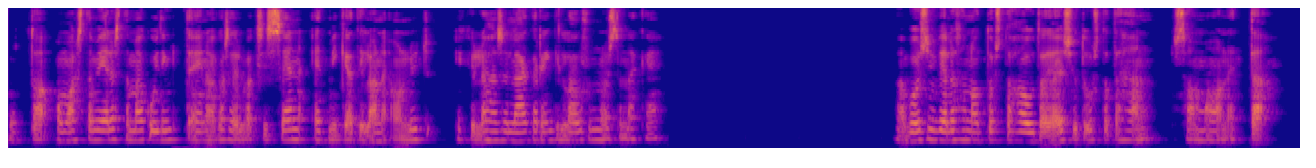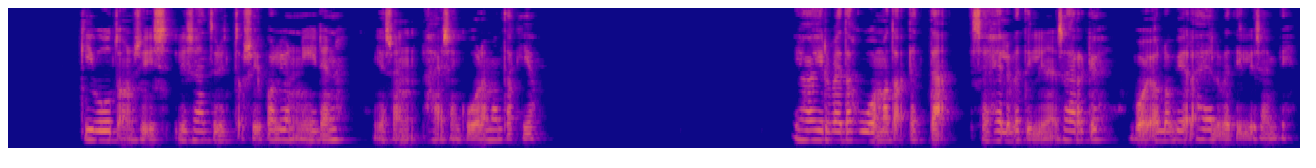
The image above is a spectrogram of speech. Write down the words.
mutta omasta mielestä mä kuitenkin tein aika selväksi sen, että mikä tilanne on nyt, ja kyllähän se lääkärinkin lausunnoista näkee. Mä voisin vielä sanoa tuosta hautajaisjutusta tähän samaan, että kivut on siis lisääntynyt tosi paljon niiden ja sen läheisen kuoleman takia. Ihan hirveätä huomata, että se helvetillinen särky voi olla vielä helvetillisempi.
